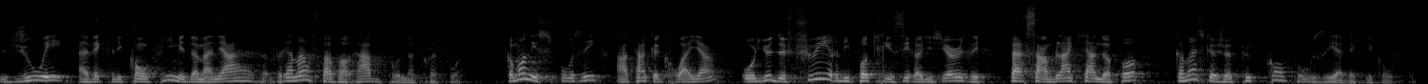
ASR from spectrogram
jouer avec les conflits, mais de manière vraiment favorable pour notre foi? Comment on est supposé, en tant que croyant, au lieu de fuir l'hypocrisie religieuse et faire semblant qu'il n'y en a pas, comment est-ce que je peux composer avec les conflits?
